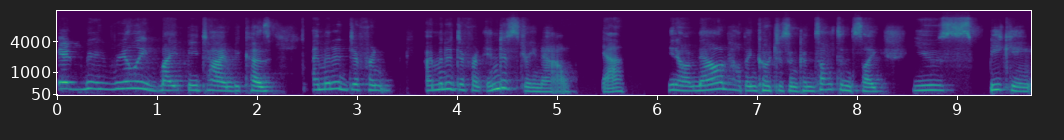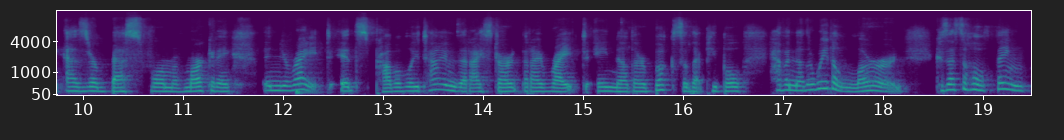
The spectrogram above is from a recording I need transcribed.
It, it really might be time because I'm in a different, I'm in a different industry now. Yeah. You know, now I'm helping coaches and consultants like use speaking as their best form of marketing. And you're right. It's probably time that I start that I write another book so that people have another way to learn. Because that's the whole thing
